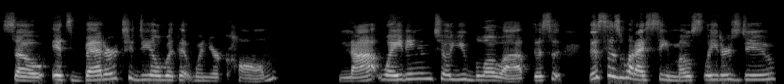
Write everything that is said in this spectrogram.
So, it's better to deal with it when you're calm, not waiting until you blow up. This is this is what I see most leaders do.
